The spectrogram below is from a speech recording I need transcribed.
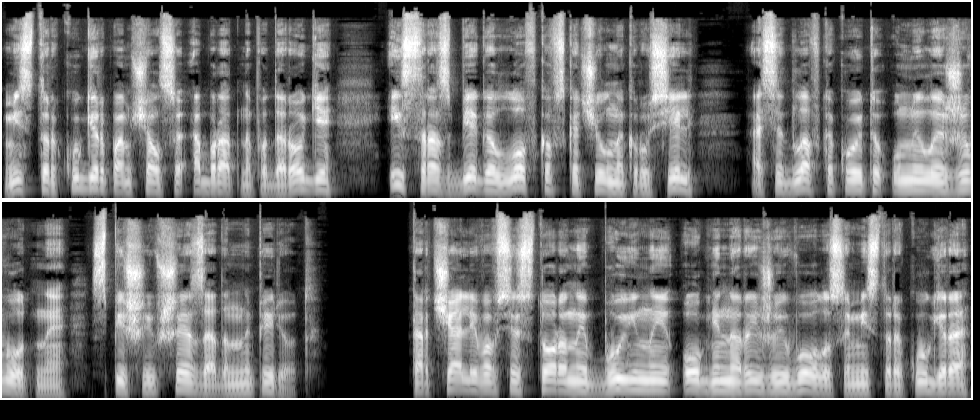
мистер Кугер помчался обратно по дороге и с разбега ловко вскочил на карусель, оседлав какое-то унылое животное, спешившее задом наперед. Торчали во все стороны буйные огненно-рыжие волосы мистера Кугера,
